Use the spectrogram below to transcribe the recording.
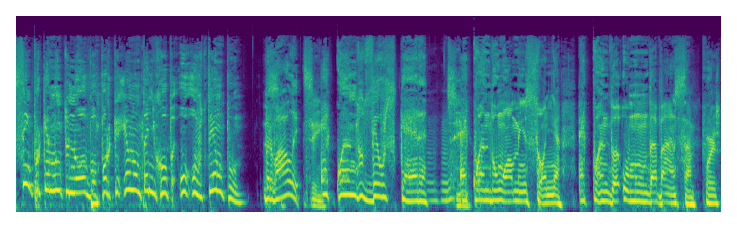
Sim, porque é muito novo, porque eu não tenho culpa. O, o tempo verbal Sim. é quando Deus quer. Sim. É quando um homem sonha. É quando o mundo avança. Pois.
